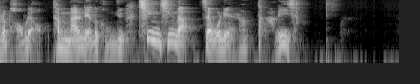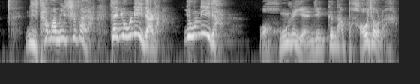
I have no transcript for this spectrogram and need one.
着跑不了，他满脸的恐惧，轻轻的在我脸上打了一下。你他妈没吃饭呀？再用力点打，用力点！我红着眼睛跟他咆哮着喊：“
